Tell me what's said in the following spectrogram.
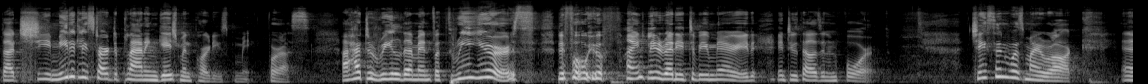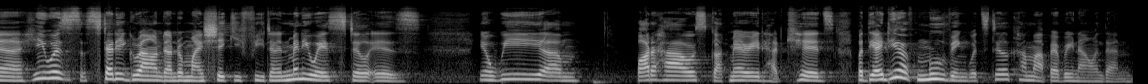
that she immediately started to plan engagement parties for, me, for us. I had to reel them in for three years before we were finally ready to be married in 2004. Jason was my rock. Uh, he was steady ground under my shaky feet, and in many ways still is. You know, we um, bought a house, got married, had kids, but the idea of moving would still come up every now and then.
